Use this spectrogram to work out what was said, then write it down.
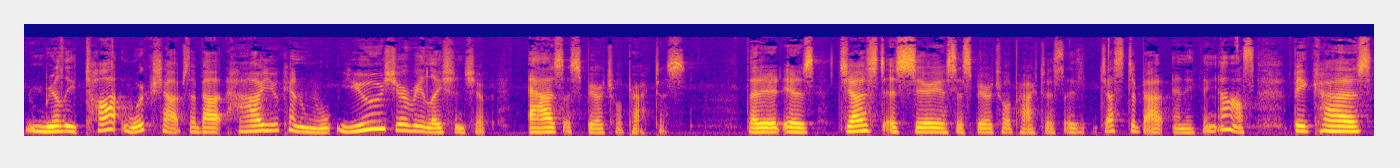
really taught workshops about how you can w- use your relationship as a spiritual practice. That it is just as serious a spiritual practice as just about anything else. Because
